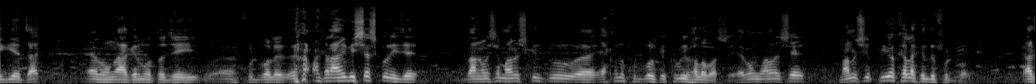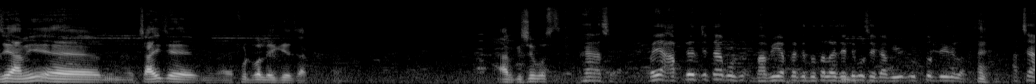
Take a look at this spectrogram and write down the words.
এগিয়ে যাক এবং আগের মতো যেই ফুটবলের কারণ আমি বিশ্বাস করি যে, বাংলাদেশের মানুষ কিন্তু এখনও ফুটবলকে খুবই ভালোবাসে এবং বাংলাদেশের মানুষের প্রিয় খেলা কিন্তু ফুটবল। কাজে আমি চাই যে ফুটবল এগিয়ে যাক। আর কিছু বলছি? হ্যাঁ আছে। ভাইয়া আপনি যেটা বলছেন ভাবি আপনাকে দোতলায় যেতে বলছে এটা আমি উত্তর দিয়ে দিলাম। আচ্ছা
